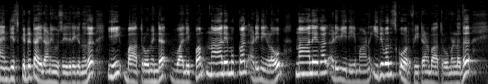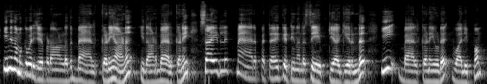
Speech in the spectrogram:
anti skid ടൈലാണ് യൂസ് ചെയ്തിരിക്കുന്നത്. ഈ ബാത്റൂമിന്റെ വലിപ്പം നാലേ മുക്കാൽ അടി നീളവും നാലേകാൽ അടി വീതിയുമാണ്. ഇരുപത് സ്ക്വയർ ഫീറ്റാണ് ബാത്റൂം ഉള്ളത്. ഇനി നമുക്ക് പരിചയപ്പെടാനുള്ളത് ബാൽക്കണിയാണ് ഇതാണ് ബാൽക്കണി സൈഡിൽ പാരപ്പറ്റായി കെട്ടി നല്ല സേഫ്റ്റി ആക്കിയിട്ടുണ്ട്. ഈ ബാൽക്കണിയുടെ വലിപ്പം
